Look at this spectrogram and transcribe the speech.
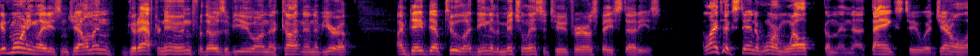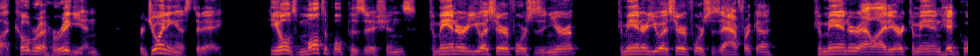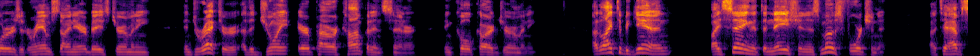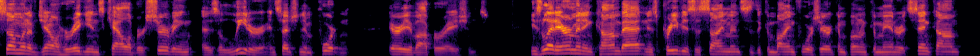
good morning, ladies and gentlemen. Good afternoon for those of you on the continent of Europe. I'm Dave Deptula, Dean of the Mitchell Institute for Aerospace Studies. I'd like to extend a warm welcome and uh, thanks to uh, General uh, Cobra Harrigian for joining us today. He holds multiple positions Commander, U.S. Air Forces in Europe, Commander, U.S. Air Forces Africa, Commander, Allied Air Command, headquarters at Ramstein Air Base, Germany, and Director of the Joint Air Power Competence Center in Kalkar, Germany. I'd like to begin by saying that the nation is most fortunate uh, to have someone of General Harrigian's caliber serving as a leader in such an important area of operations. He's led airmen in combat in his previous assignments as the Combined Force Air Component Commander at CENTCOM.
